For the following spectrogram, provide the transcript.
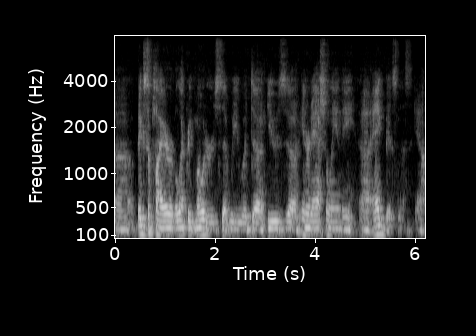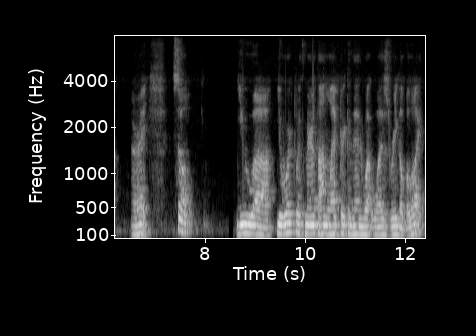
a big supplier of electric motors that we would uh, use uh, internationally in the uh, ag business. Yeah. All right. So you uh, you worked with Marathon Electric, and then what was Regal Beloit?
